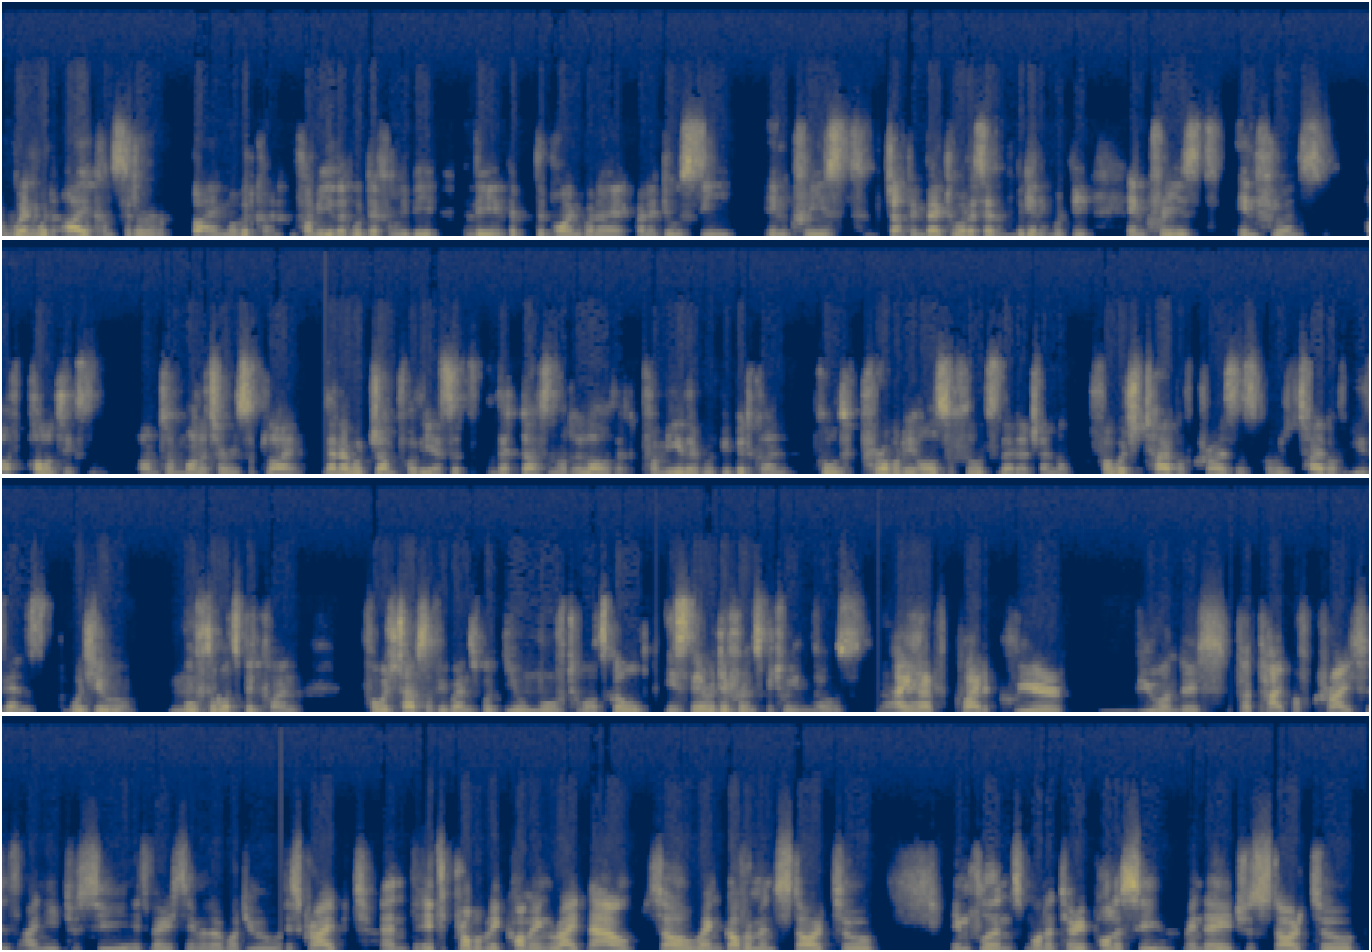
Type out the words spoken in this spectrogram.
when would I consider buying more Bitcoin? For me, that would definitely be the, the, the point when I when I do see increased jumping back to what I said in the beginning would be increased influence of politics onto monetary supply. Then I would jump for the asset that does not allow that. For me, that would be Bitcoin. Gold probably also fills that agenda. For which type of crisis, for which type of events would you move towards Bitcoin? For which types of events would you move towards gold? Is there a difference between those? I have quite a clear view on this. The type of crisis I need to see is very similar what you described, and it's probably coming right now. So when governments start to influence monetary policy when they just start to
